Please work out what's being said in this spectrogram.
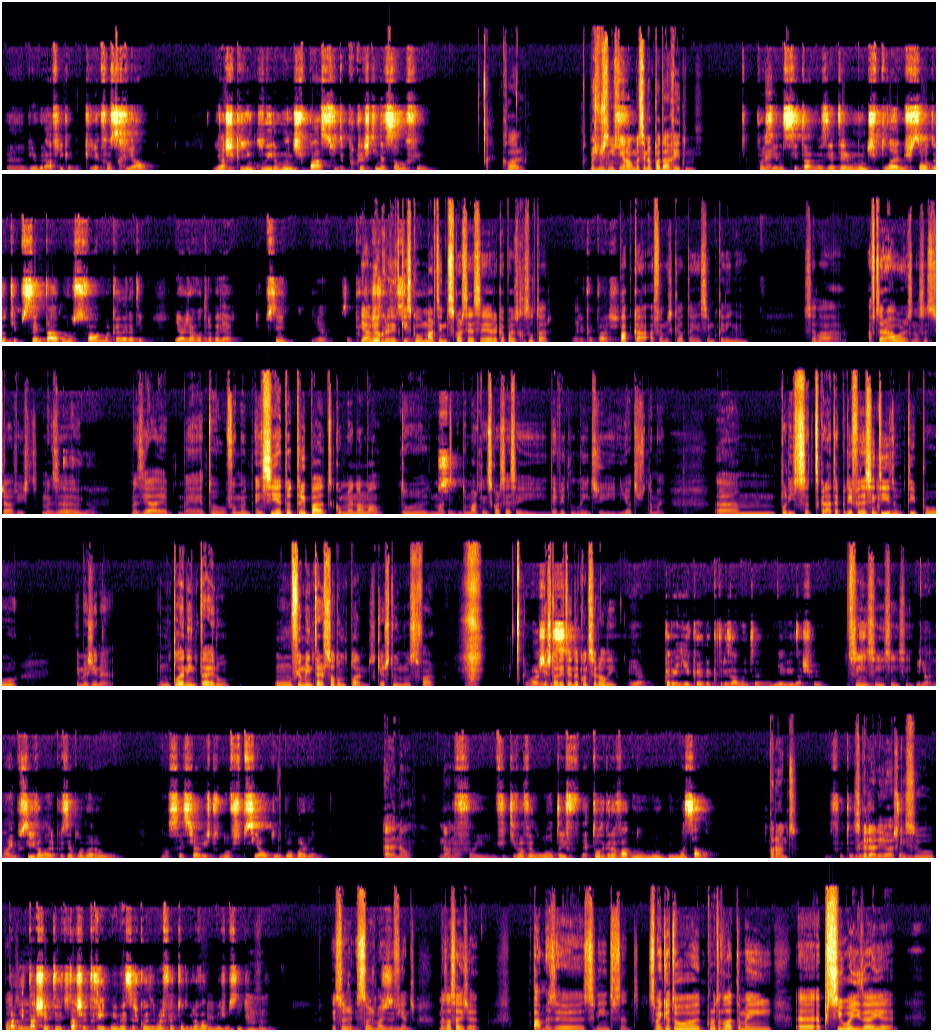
uh, biográfica, queria que fosse real. E acho que ia incluir muitos passos de procrastinação no filme. Claro. Mas depois tinhas alguma cena para dar ritmo. Pois Né? ia necessitar, mas ia ter muitos planos só de eu tipo sentado no sofá ou numa cadeira, tipo, "Ya, já vou trabalhar. Tipo, sim, yeah, Yeah, eu acredito que isso com o Martin Scorsese era capaz de resultar. Era capaz. Pá, porque há, há filmes que ele tem assim um bocadinho, sei lá, After Hours, não sei se já viste, mas, Nunca eh, vi, não. mas yeah, é, é, é o filme em si é todo tripado, como é normal, do, Sim. do Martin Scorsese e David Lynch e, e outros também. Ahm, por isso, se calhar até podia fazer sentido. Tipo, imagina, um plano inteiro, um filme inteiro só de um plano, que és tudo no sofá. Eu acho E a história isso, tem de acontecer ali. yeah. Cara, ia caracterizar muito a minha vida, acho eu. Sim, sim, sim, sim. E não, não é impossível. Olha, por exemplo, agora o. Não sei se já viste o novo especial do Bob Burnham. Ah, não. Não, não. Foi, estive a vê-lo ontem e é todo gravado num- num- numa sala. Pronto. Foi todo Se gravado. calhar eu acho que Então, isso Pá, pode. e está cheio, de- está cheio de ritmo, imensas coisas, mas foi todo gravado no mesmo sítio. Uhum. Esses são, esses são os mais desafiantes. Mas, ou seja, pá, mas eh, seria interessante. Se bem que eu estou, por outro lado, também eh, aprecio a ideia,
